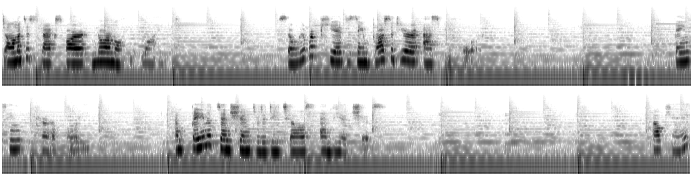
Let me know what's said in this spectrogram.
Dalmatian specs are normally white. So we repeat the same procedure as before. Painting carefully and paying attention to the details and the edges. Okay,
